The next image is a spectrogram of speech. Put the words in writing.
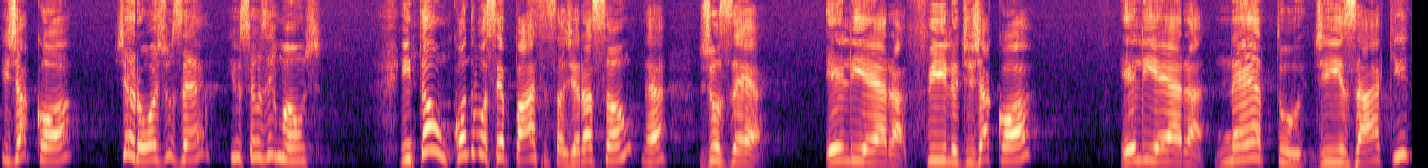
e Jacó gerou a José e os seus irmãos. Então, quando você passa essa geração, né, José, ele era filho de Jacó, ele era neto de Isaac,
